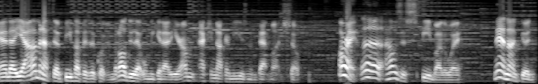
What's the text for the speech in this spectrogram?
And uh, yeah, I'm going to have to beef up his equipment, but I'll do that when we get out of here. I'm actually not going to be using him that much, so... Alright, uh, how's his speed, by the way? Man, not good.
